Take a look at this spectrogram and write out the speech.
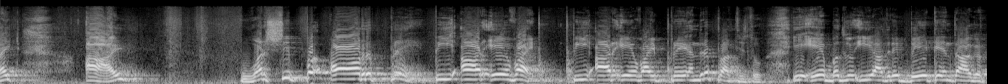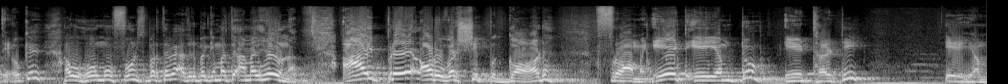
Right I worship or pray P R A Y P R A Y pray ಅಂದರೆ ಪ್ರಾರ್ಥಿಸು. ಈ ಎ ಬದಲು ಈ ಆದರೆ ಬೇಟೆ ಅಂತ ಆಗುತ್ತೆ ಓಕೆ ಅವು ಹೋಮೋ ಫೋನ್ಸ್ ಬರ್ತವೆ, ಅದ್ರ ಬಗ್ಗೆ ಮತ್ತೆ ಆಮೇಲೆ ಹೇಳೋಣ. I pray or worship God from eight A M to eight thirty A M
